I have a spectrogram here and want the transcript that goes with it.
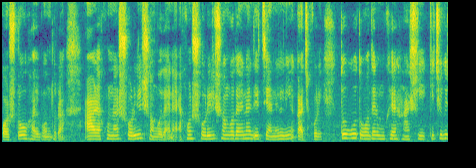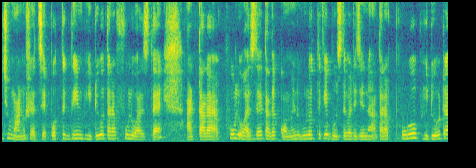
কষ্টও হয় বন্ধুরা। আর এখন আর শরীর সঙ্গ দেয় না। এখন শরীর সঙ্গ দেয় না যে চ্যানেল নিয়ে কাজ করি। তবুও তোমাদের মুখের হাসি, কিছু কিছু মানুষ আছে, প্রত্যেক দিন ভিডিও তারা ফুল ওয়াজ দেয়। আর তারা ফুল ওয়াজ দেয়, তাদের কমেন্টগুলোর থেকে বুঝতে পারি যে না, তারা পুরো ভিডিওটা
